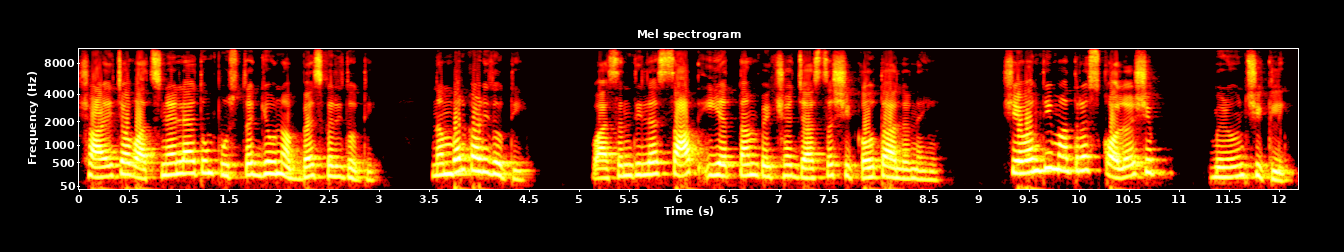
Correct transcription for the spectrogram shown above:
शाळेच्या वाचनालयातून पुस्तक घेऊन अभ्यास करीत होती. नंबर काढीत होती. वासंतीला सात इयत्तांपेक्षा जास्त शिकवता आलं नाही. शेवंती मात्र स्कॉलरशिप मिळून शिकली.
